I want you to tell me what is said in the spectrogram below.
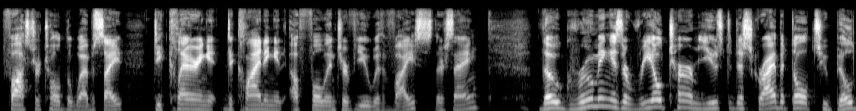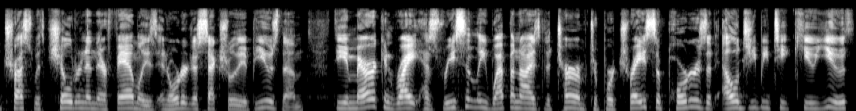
Foster told the website, declaring it declining it a full interview with Vice, they're saying. Though grooming is a real term used to describe adults who build trust with children and their families in order to sexually abuse them, the American right has recently weaponized the term to portray supporters of LGBTQ youth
